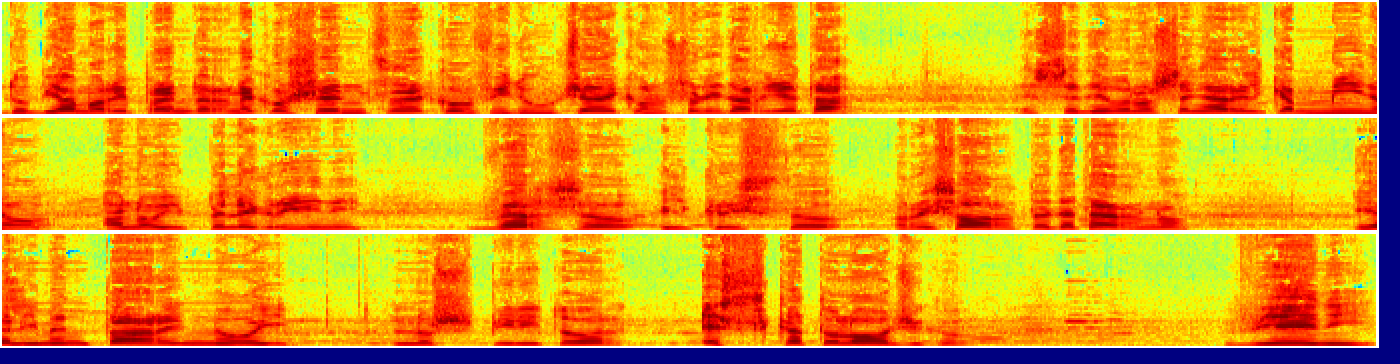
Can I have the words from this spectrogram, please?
Dobbiamo riprenderne coscienza con fiducia e con solidarietà. Esse devono segnare il cammino a noi pellegrini verso il Cristo risorto ed eterno e alimentare in noi lo spirito escatologico. Vieni,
